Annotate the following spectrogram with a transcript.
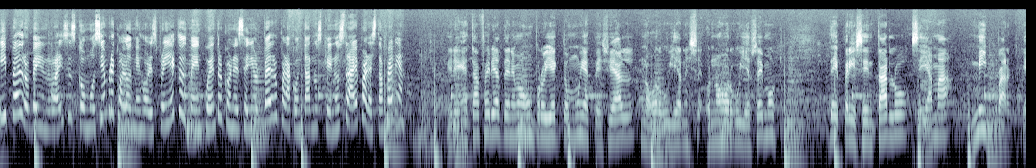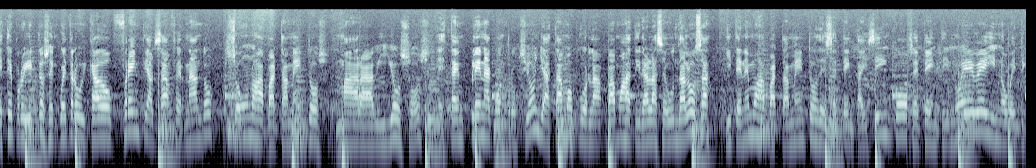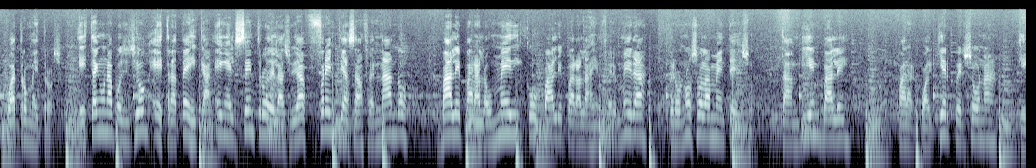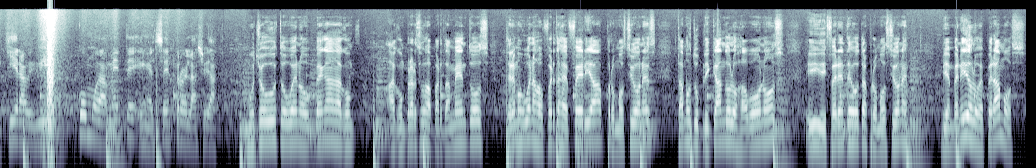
Y Pedro Ben Raíces, como siempre, con los mejores proyectos. Me encuentro con el señor Pedro para contarnos qué nos trae para esta feria. Miren, en esta feria tenemos un proyecto muy especial, nos, nos orgullecemos de presentarlo, se llama Mid Park. Este proyecto se encuentra ubicado frente al San Fernando. Son unos apartamentos maravillosos. Está en plena construcción. Ya estamos por la, vamos a tirar la segunda losa y tenemos apartamentos de 75, 79 y 94 metros. Está en una posición estratégica en el centro de la ciudad frente a San Fernando. Vale para los médicos, vale para las enfermeras, pero no solamente eso, también vale para cualquier persona que quiera vivir cómodamente en el centro de la ciudad. Mucho gusto, bueno, vengan a, comprar sus apartamentos, tenemos buenas ofertas de feria, promociones, estamos duplicando los abonos y diferentes otras promociones. Bienvenidos, los esperamos.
